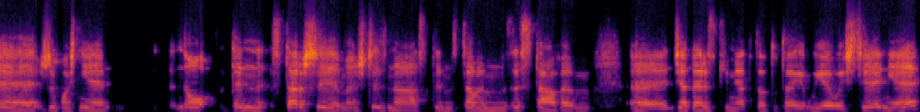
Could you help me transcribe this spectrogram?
e, że właśnie no, ten starszy mężczyzna z tym całym zestawem e, dziaderskim, jak to tutaj ujęłyście, nie?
